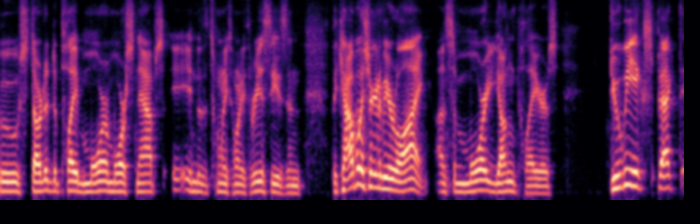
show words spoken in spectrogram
who started to play more and more snaps into the 2023 season. The Cowboys are going to be relying on some more young players. Do we expect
